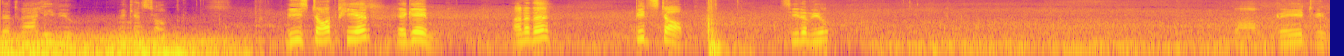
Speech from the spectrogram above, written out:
that valley view we can stop we stopped here again another pit stop see the view wow great view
